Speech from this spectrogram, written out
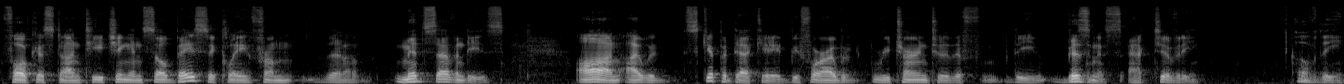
focused on teaching, and so basically from the mid '70s on, I would skip a decade before I would return to the the business activity of the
